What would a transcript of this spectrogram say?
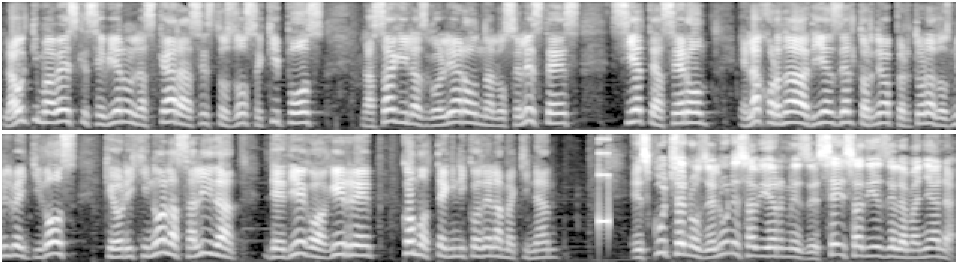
la última vez que se vieron las caras estos dos equipos, las Águilas golearon a los Celestes 7 a 0 en la jornada 10 del torneo Apertura 2022 que originó la salida de Diego Aguirre como técnico de la máquina. Escúchanos de lunes a viernes de 6 a 10 de la mañana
